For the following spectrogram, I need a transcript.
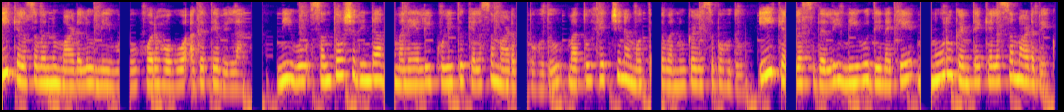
ಈ ಕೆಲಸವನ್ನು ಮಾಡಲು ನೀವು ಹೊರಹೋಗುವ ಅಗತ್ಯವಿಲ್ಲ. ನೀವು ಸಂತೋಷದಿಂದ ಮನೆಯಲ್ಲಿ ಕುಳಿತು ಕೆಲಸ ಮಾಡಬಹುದು ಮತ್ತು ಹೆಚ್ಚಿನ ಮೊತ್ತವನ್ನು ಗಳಿಸಬಹುದು. ಈ ಕೆಲಸದಲ್ಲಿ ನೀವು ದಿನಕ್ಕೆ ಮೂರು ಗಂಟೆ ಕೆಲಸ ಮಾಡಬೇಕು.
